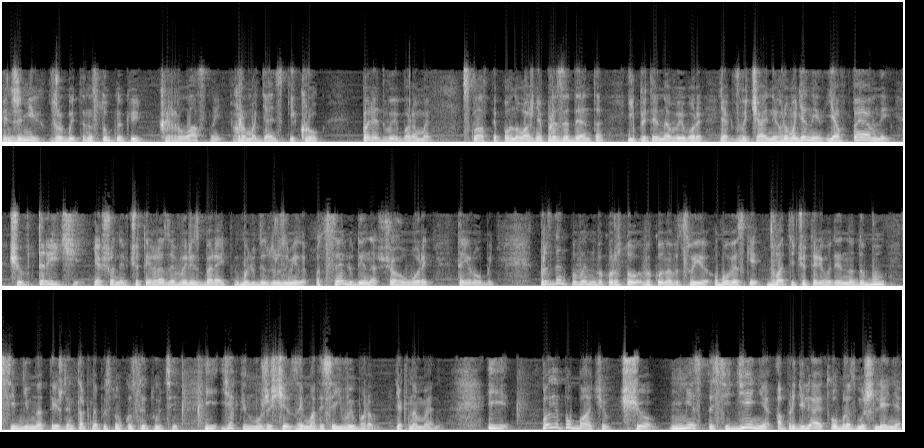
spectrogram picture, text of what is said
він же міг зробити наступний класний громадянський крок перед виборами скласти повноваження президента і піти на вибори як звичайний громадянин. Я впевнений, що втричі, якщо не в чотири рази, виріс би бо люди зрозуміли, оце людина, що говорить, та й робить. Президент повинен виконувати свої обов'язки 24 години на добу, 7 днів на тиждень. Так написано в Конституції. І як він може ще займатися і виборами, як на мене? І я побачив, що місце сидіння определяє образ мишлення,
